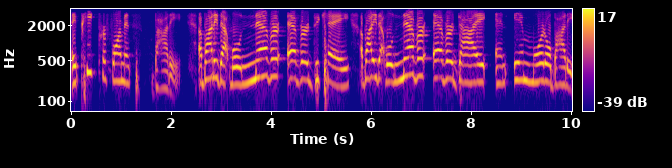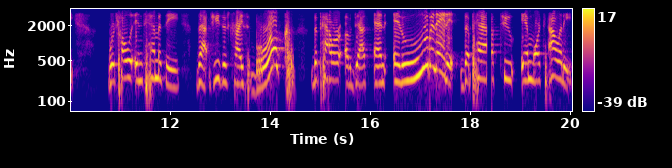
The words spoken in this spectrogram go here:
A peak performance body, a body that will never, ever decay, a body that will never, ever die, an immortal body. We're told in Timothy that Jesus Christ broke the power of death and illuminated the path to immortality.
